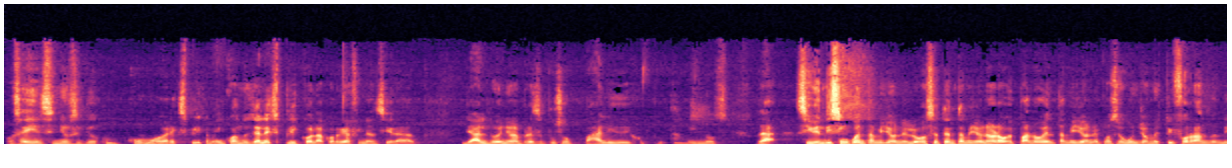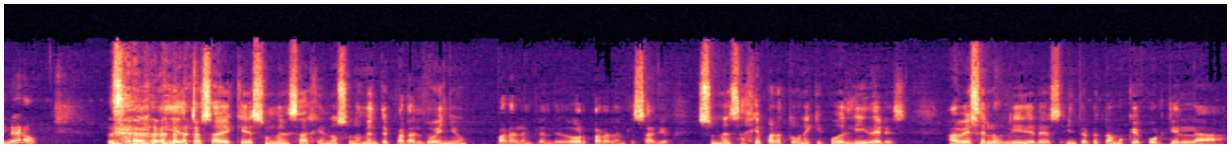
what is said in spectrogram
O sea, y el señor se quedó como, ¿cómo? A ver, explícame. Y cuando ya le explicó la corrida financiera, ya el dueño de la empresa se puso pálido y dijo, puta, y nos, o sea, si vendí 50 millones, luego 70 millones, ahora voy para 90 millones, pues según yo me estoy forrando en dinero. Y, esto, ¿sabe qué? Es un mensaje no solamente para el dueño, para el emprendedor, para el empresario, es un mensaje para todo un equipo de líderes. A veces los líderes interpretamos que porque la,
